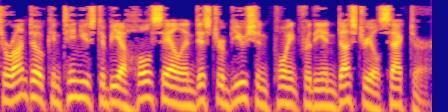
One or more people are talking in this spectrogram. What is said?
Toronto continues to be a wholesale and distribution point for the industrial sector.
